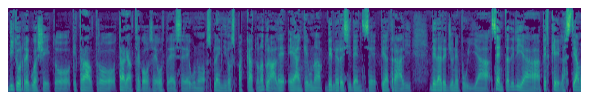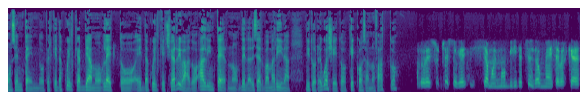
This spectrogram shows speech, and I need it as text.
di Torre Guaceto, che tra l'altro, tra le altre cose, oltre ad essere uno splendido spaccato naturale, è anche una delle residenze teatrali della regione Puglia. Senta Delia, perché la stiamo sentendo? Perché da quel che abbiamo letto e da quel che ci è arrivato, all'interno della riserva marina di Torre Guaceto, che cosa hanno fatto? Allora, è successo che siamo in mobilitazione da un mese perché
